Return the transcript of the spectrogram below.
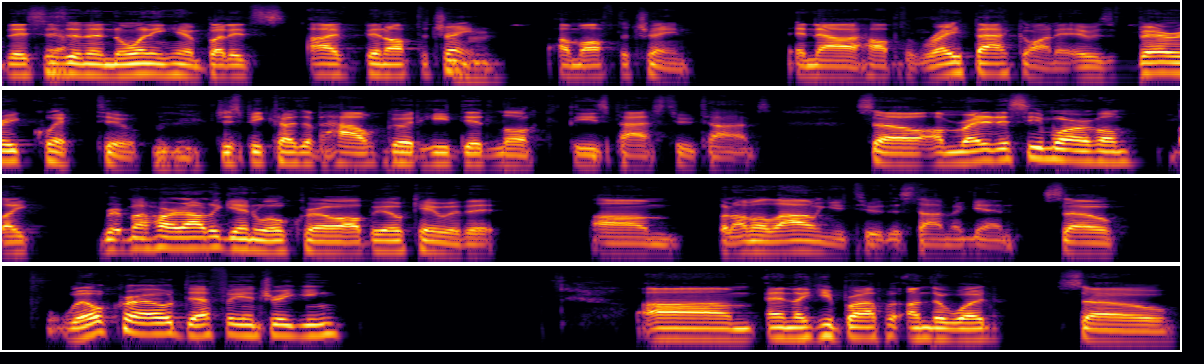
this isn't anointing him, but it's I've been off the train. Mm-hmm. I'm off the train, and now I hopped right back on it. It was very quick too, mm-hmm. just because of how good he did look these past two times. So I'm ready to see more of him. Like rip my heart out again, Wil Crowe. I'll be okay with it. Um, but I'm allowing you to this time again. So Wil Crowe definitely intriguing. Um, and like you brought up Underwood, so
